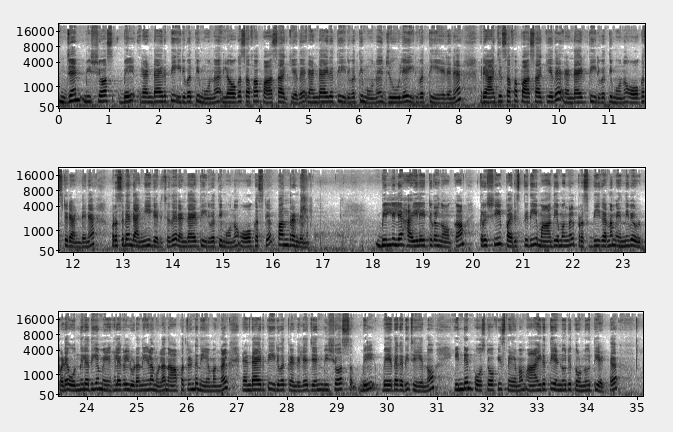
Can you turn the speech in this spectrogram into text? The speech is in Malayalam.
ജൻ വിശ്വാസ് ബിൽ രണ്ടായിരത്തി ഇരുപത്തി മൂന്ന് ലോകസഭ പാസാക്കിയത് രണ്ടായിരത്തി ഇരുപത്തി മൂന്ന് ജൂലൈ ഇരുപത്തിയേഴിന്. രാജ്യസഭ പാസാക്കിയത് രണ്ടായിരത്തി ഇരുപത്തി മൂന്ന് ഓഗസ്റ്റ് രണ്ടിന്. പ്രസിഡന്റ് അംഗീകരിച്ചത് രണ്ടായിരത്തി ഇരുപത്തി മൂന്ന് ഓഗസ്റ്റ് പന്ത്രണ്ടിന്. ബില്ലിലെ ഹൈലൈറ്റുകൾ നോക്കാം. കൃഷി പരിസ്ഥിതി മാധ്യമങ്ങൾ പ്രസിദ്ധീകരണം എന്നിവ ഉൾപ്പെടെ ഒന്നിലധികം മേഖലകളിലുടനീളമുള്ള നാൽപ്പത്തിരണ്ട് നിയമങ്ങൾ രണ്ടായിരത്തി ഇരുപത്തിരണ്ടിലെ ജൻ വിശ്വാസ് ബിൽ ഭേദഗതി ചെയ്യുന്നു. ഇന്ത്യൻ പോസ്റ്റ് ഓഫീസ് നിയമം ആയിരത്തി എണ്ണൂറ്റി തൊണ്ണൂറ്റി എട്ട്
